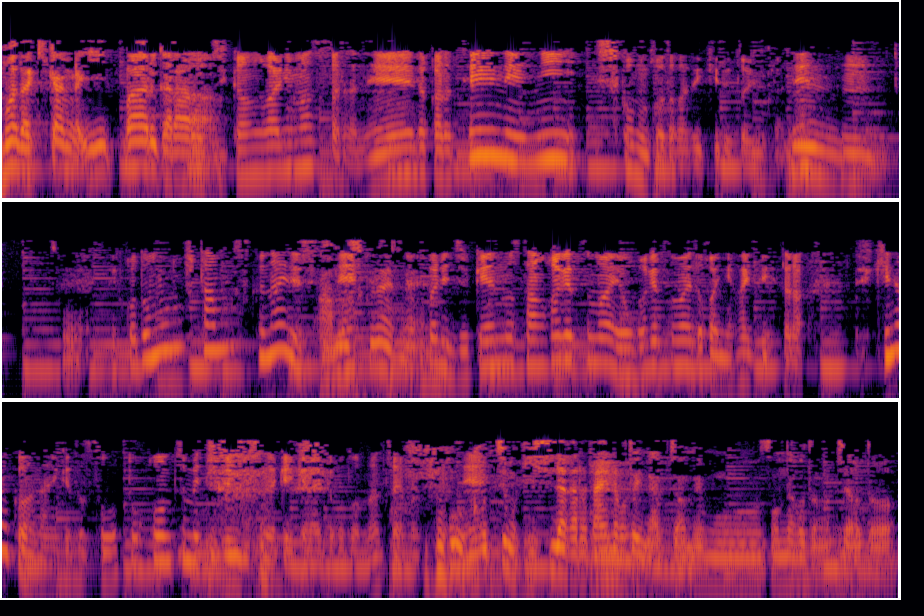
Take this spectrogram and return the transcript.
まだ期間がいっぱいあるから、時間がありますからね。だから丁寧に仕込むことができるというかね。うんうん子供の負担も少ないですしね。少ないですねやっぱり受験の3ヶ月前、4ヶ月前とかに入ってきたら、できなくはないけど、相当根詰めて準備しなきゃいけないってことになっちゃいますからね もうこっ。ちも必死だから大変なことになっちゃうんで、もうそんなことになっちゃうと。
